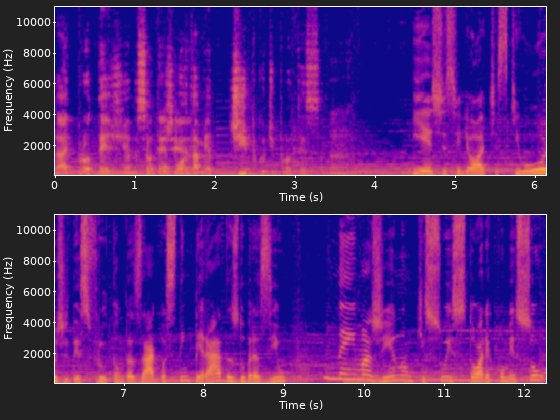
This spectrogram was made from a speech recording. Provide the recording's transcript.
Tá protegendo. Esse protegendo. é um comportamento típico de proteção. Ah. E estes filhotes que hoje desfrutam das águas temperadas do Brasil nem imaginam que sua história começou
